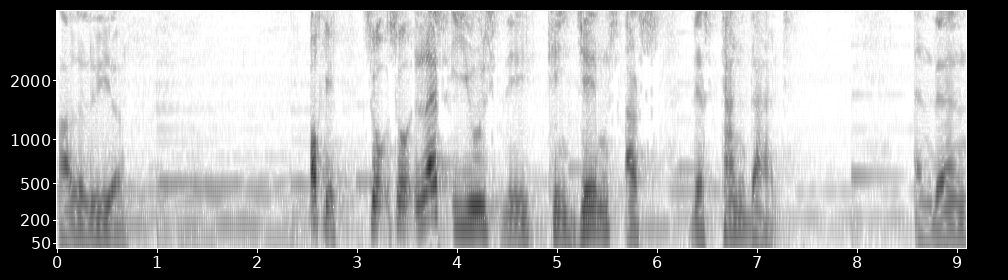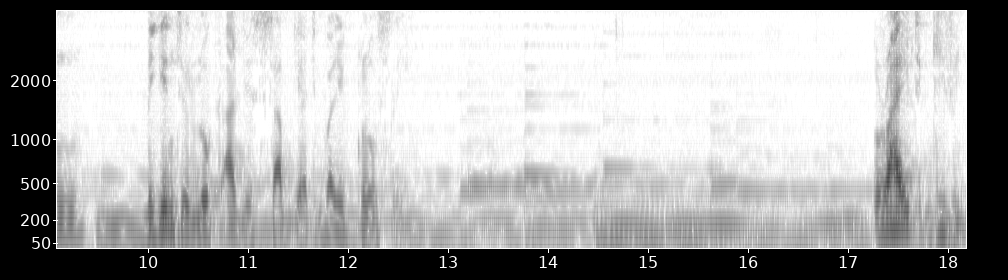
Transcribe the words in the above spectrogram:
Hallelujah. Okay, so so let's use the King James as the standard and then begin to look at this subject very closely. Right giving.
